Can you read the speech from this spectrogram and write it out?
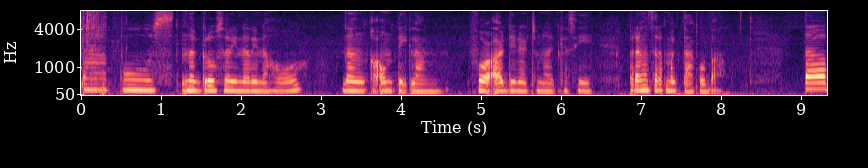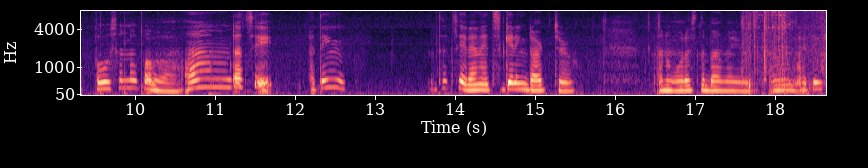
Tapos, nag-grocery na rin ako ng kaunti lang for our dinner tonight kasi parang ang sarap magtaco ba. Tapos, ano pa ba? Um, that's it. I think that's it. And it's getting dark too. Anong oras na ba ngayon? Um, I think,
